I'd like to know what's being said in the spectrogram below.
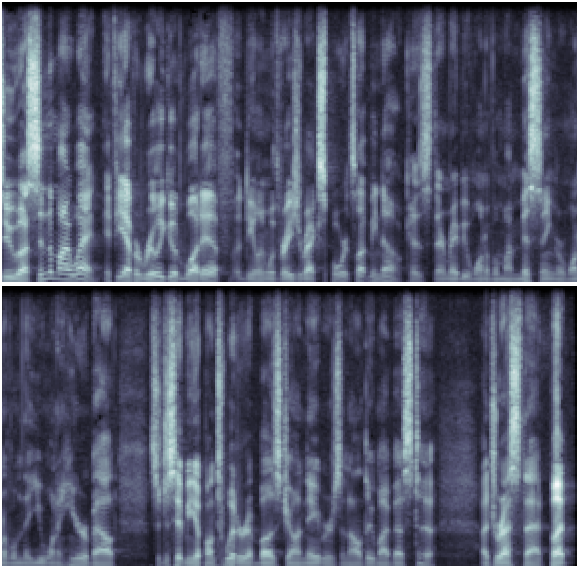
to uh, send them my way. If you have a really good what if dealing with Razorback sports, let me know because there may be one of them I'm missing or one of them that you want to hear about. So just hit me up on Twitter at Buzz John Neighbors and I'll do my best to address that. But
